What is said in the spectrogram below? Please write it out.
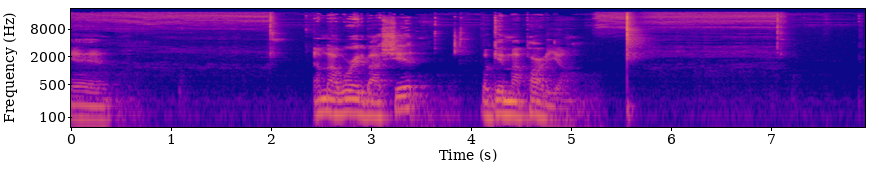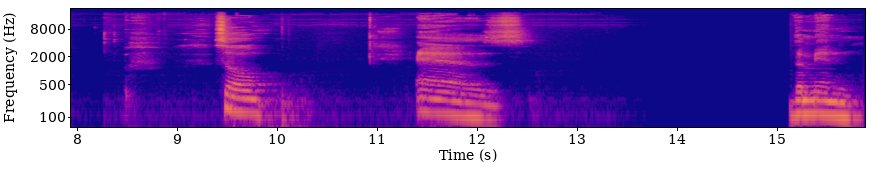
And I'm not worried about shit, but getting my party on. So, as the men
